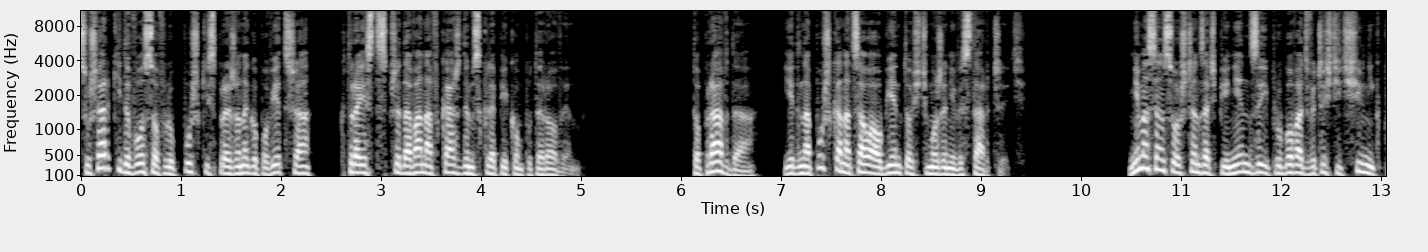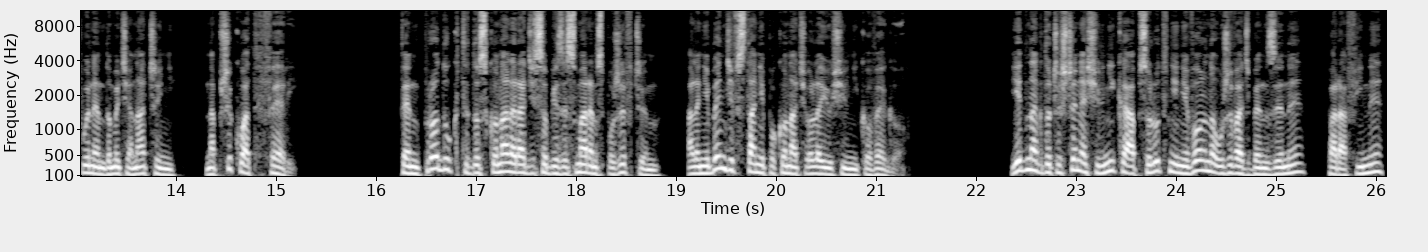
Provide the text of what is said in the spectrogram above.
suszarki do włosów lub puszki sprężonego powietrza, która jest sprzedawana w każdym sklepie komputerowym. To prawda, jedna puszka na cała objętość może nie wystarczyć. Nie ma sensu oszczędzać pieniędzy i próbować wyczyścić silnik płynem do mycia naczyń, na przykład Ferry. Ten produkt doskonale radzi sobie ze smarem spożywczym, ale nie będzie w stanie pokonać oleju silnikowego. Jednak do czyszczenia silnika absolutnie nie wolno używać benzyny, parafiny,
